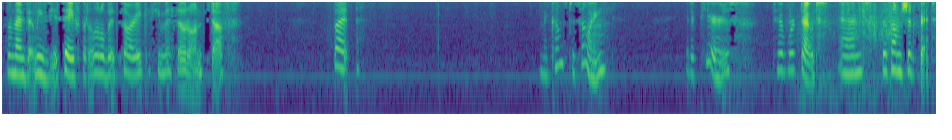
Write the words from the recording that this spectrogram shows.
Sometimes it leaves you safe, but a little bit sorry because you miss out on stuff. But when it comes to sewing, it appears to have worked out, and the thumb should fit.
